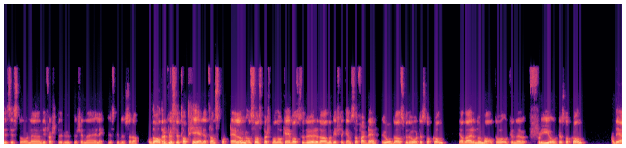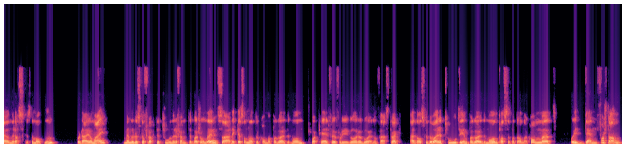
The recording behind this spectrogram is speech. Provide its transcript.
de siste årene de første Ruter sine elektriske busser. da. Og Da hadde du plutselig tatt hele transportdelen. Og så spørsmålet ok, hva skal du gjøre da når Bislett Games var ferdig? Jo, da skal du over til Stockholm. Ja, da er det normalt å, å kunne fly over til Stockholm. Og Det er jo den raskeste måten for deg og meg. Men når du skal frakte 250 personer, så er det ikke sånn at du kommer på Gardermoen kvarter før flyet går og går gjennom fast track. Nei, da skal du være to timer på Gardermoen, passe på at alle har kommet. Og i den forstand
